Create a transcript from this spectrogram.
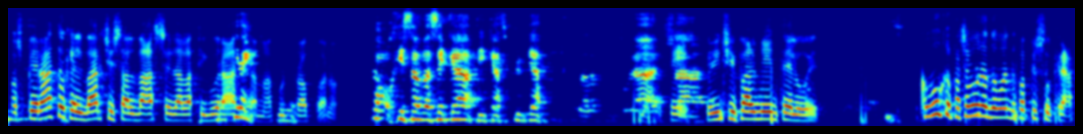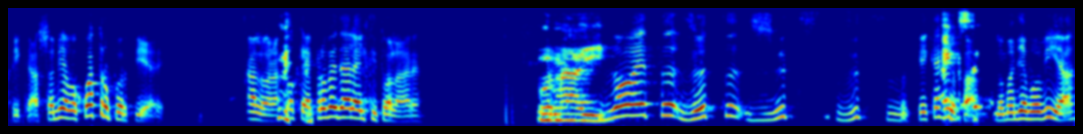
ho sperato che il VAR ci salvasse dalla figuraccia, ma purtroppo no. No, che salvasse Krapikas più che altro dalla figuraccia. Sì, principalmente lui. Comunque facciamo una domanda proprio su Krapikas. Abbiamo quattro portieri. Allora, ok, Provedela è il titolare. Ormai... Zoet, Zut, Zut, Zut, che cazzo Ex... fa? Lo mandiamo via?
